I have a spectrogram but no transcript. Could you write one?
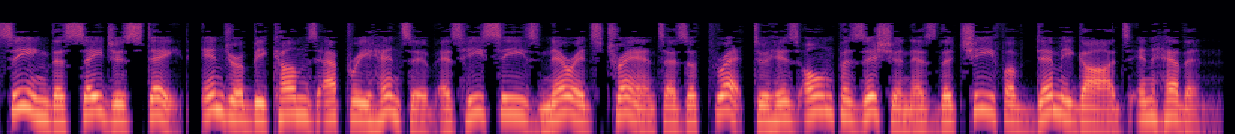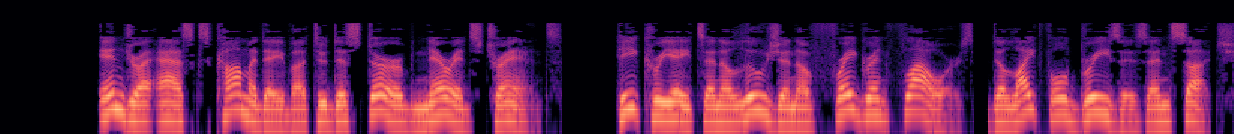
Seeing the sage's state, Indra becomes apprehensive as he sees Narad's trance as a threat to his own position as the chief of demigods in heaven. Indra asks Kamadeva to disturb Narad's trance. He creates an illusion of fragrant flowers, delightful breezes and such.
